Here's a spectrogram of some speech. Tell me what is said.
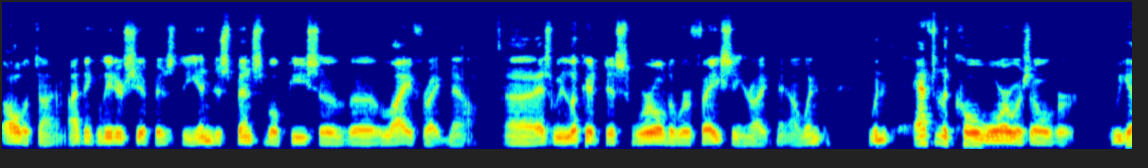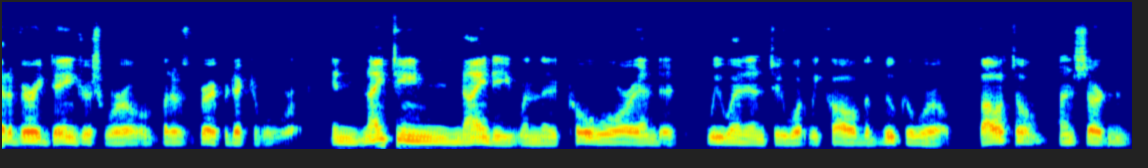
all the time. I think leadership is the indispensable piece of uh, life right now. Uh, as we look at this world that we're facing right now, when when after the Cold War was over, we had a very dangerous world, but it was a very predictable world. In 1990, when the Cold War ended, we went into what we call the VUCA world volatile, uncertain,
